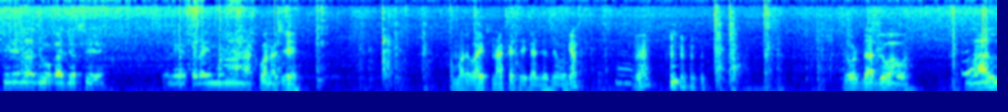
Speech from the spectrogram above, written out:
છેલ્લા જો ગાજર છે. તેને કઢાઈમાં નાખવાના છે. અમારે વાઈફ નાખે છે ગાજર જેવો કેમ? હે? જોરદાર જો આવો. લાલ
